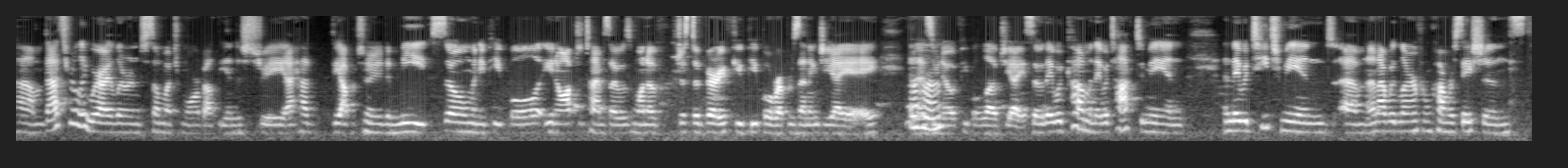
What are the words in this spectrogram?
um, that's really where I learned so much more about the industry. I had the opportunity to meet so many people. You know, oftentimes I was one of just a very few people representing GIA, and as Uh-huh. you know, people love GIA, so they would come and they would talk to me and and they would teach me, and um, and I would learn from conversations.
